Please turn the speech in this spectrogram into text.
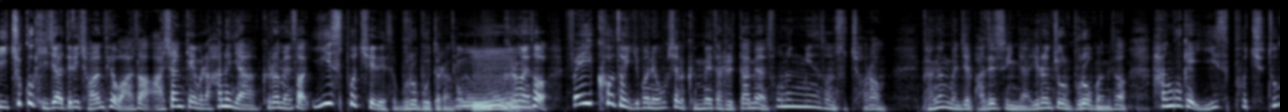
이 축구 기자들이 저한테 와서 아시안 게임을 하느냐 그러면서 e스포츠에 대해서 물어보더라고요. 오. 그러면서 페이커도 이번에 혹시나 금메달을 따면 손흥민 선수처럼 병역 면제를 받을 수 있냐 이런 쪽으로 물어보면서 한국의 e스포츠도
